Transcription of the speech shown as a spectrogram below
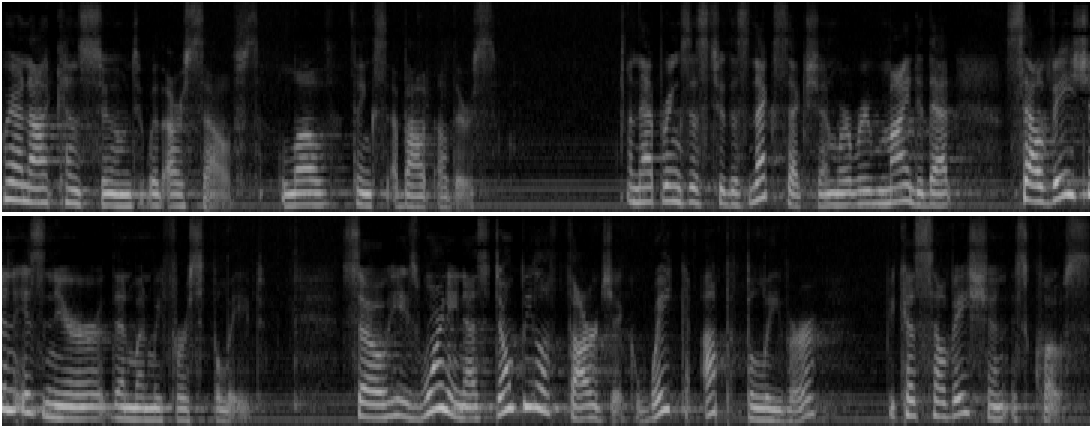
we are not consumed with ourselves. Love thinks about others. And that brings us to this next section where we're reminded that salvation is nearer than when we first believed. So he's warning us don't be lethargic. Wake up, believer, because salvation is close.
